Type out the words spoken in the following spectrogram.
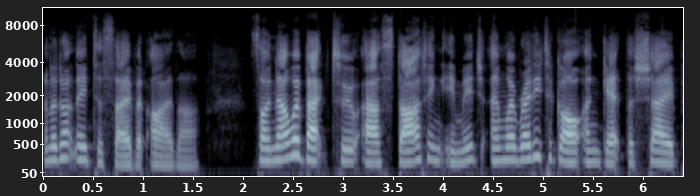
And I don't need to save it either. So now we're back to our starting image and we're ready to go and get the shape.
